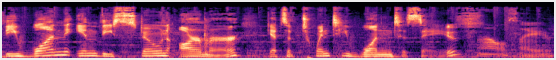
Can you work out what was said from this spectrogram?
the one in the stone armor gets a 21 to save. I'll save.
